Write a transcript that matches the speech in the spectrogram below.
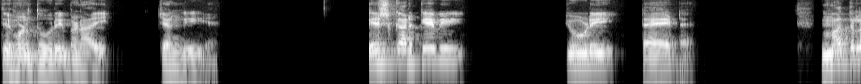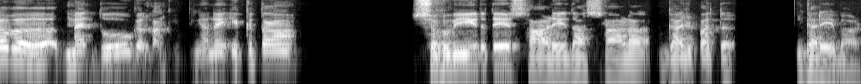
ਤੇ ਹੁਣ ਦੂਰੀ ਬਣਾਈ ਚੰਗੀ ਹੈ। ਇਸ ਕਰਕੇ ਵੀ ਚੂੜੀ ਟੈਟ ਹੈ। ਮਤਲਬ ਮੈਂ ਦੋ ਗੱਲਾਂ ਕੀਤੀਆਂ ਨੇ, ਇੱਕ ਤਾਂ ਸੁਖਵੀਰ ਦੇ ਸਾਲੇ ਦਾ ਸਾਲਾ ਗਜਪਤ ਗਰੇਵਾਲ,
